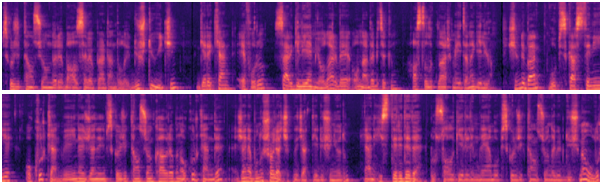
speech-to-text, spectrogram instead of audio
psikolojik tansiyonları bazı sebeplerden dolayı düştüğü için gereken eforu sergileyemiyorlar ve onlarda bir takım hastalıklar meydana geliyor. Şimdi ben bu psikasteniyi okurken ve yine Jane'nin psikolojik tansiyon kavramını okurken de Jane bunu şöyle açıklayacak diye düşünüyordum. Yani histeride de ruhsal gerilimde yani bu psikolojik tansiyonda bir düşme olur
